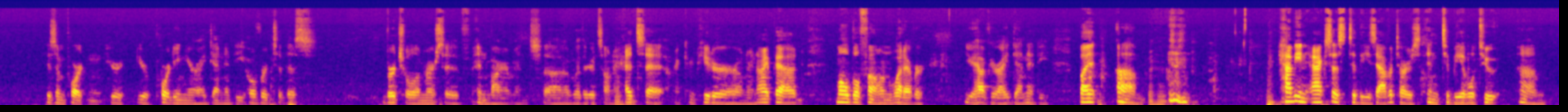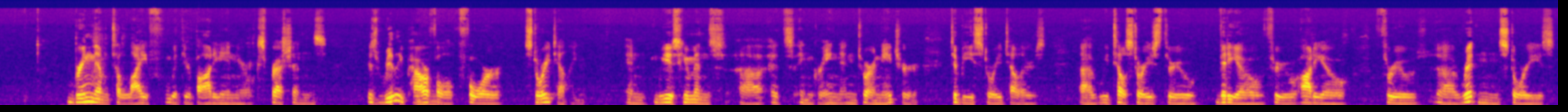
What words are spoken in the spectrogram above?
is important. You're you're porting your identity over to this virtual immersive environment, uh, whether it's on a mm-hmm. headset, on a computer, on an iPad, mobile phone, whatever. You have your identity, but um, mm-hmm. having access to these avatars and to be able to um, bring them to life with your body and your expressions is really mm-hmm. powerful mm-hmm. for storytelling and we as humans, uh, it's ingrained into our nature to be storytellers. Uh, we tell stories through video, through audio, through uh, written stories,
